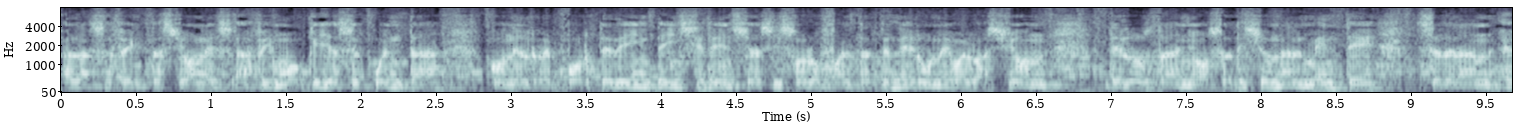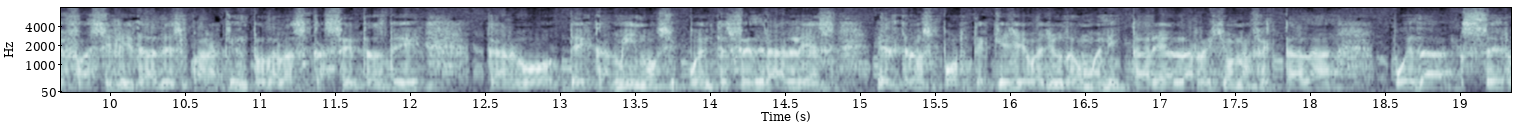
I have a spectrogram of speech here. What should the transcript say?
a las afectaciones. Afirmó que ya se cuenta con el reporte de, de incidencias y solo falta tener una evaluación de los daños. Adicionalmente, se darán eh, facilidades para que en todas las casetas de cargo de caminos y puentes federales el transporte que lleva ayuda humanitaria a la región afectada pueda ser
